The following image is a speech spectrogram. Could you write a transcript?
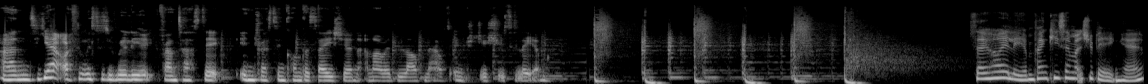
And yeah, I think this is a really fantastic, interesting conversation, and I would love now to introduce you to Liam. So, hi, Liam. Thank you so much for being here.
